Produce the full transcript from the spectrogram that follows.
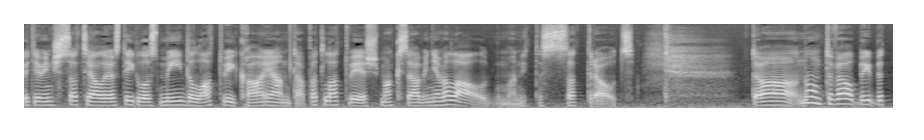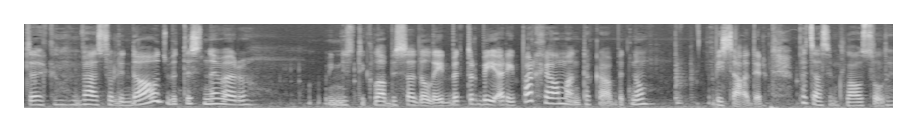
bet ja viņš sociālajos tīklos mīda Latviju kājām, tāpat latvieši maksā viņa vēl algu, mani tas satrauc. Tā, nu, un te vēl bija, bet eh, vēstuļi daudz, bet es nevaru viņus tik labi sadalīt, bet tur bija arī par Helmanu, tā kā, bet, nu, visādi ir. Pacelsim klausuli.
